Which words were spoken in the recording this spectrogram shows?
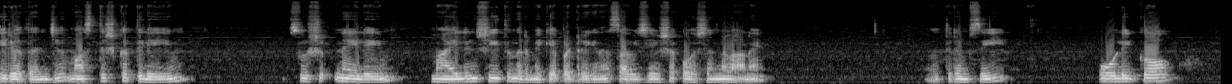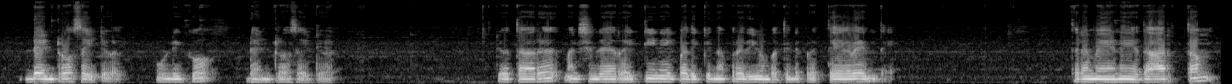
ഇരുപത്തഞ്ച് മസ്തിഷ്കത്തിലെയും സുഷുപ്നയിലെയും മൈലിൻ ഷീത്ത് നിർമ്മിക്കപ്പെട്ടിരിക്കുന്ന സവിശേഷ കോശങ്ങളാണ്. ഉത്തരം സി ഒളിഗോ ഡെൻഡ്രോസൈറ്റുകൾ ഒളിഗോ ഡെൻഡ്രോസൈറ്റുകൾ ഇരുപത്താറ് മനുഷ്യന്റെ റെറ്റീനയിൽ പതിക്കുന്ന പ്രതിബിംബത്തിന്റെ പ്രത്യേകത എന്ത്? ഉത്തരമേണ് യഥാർത്ഥം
